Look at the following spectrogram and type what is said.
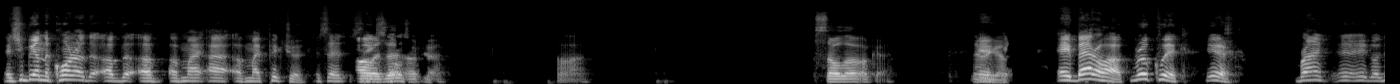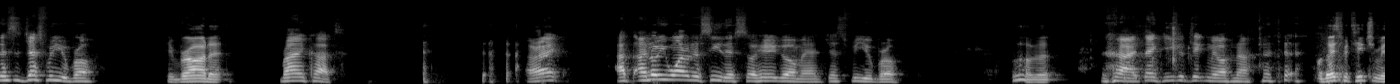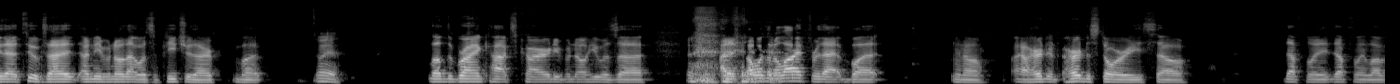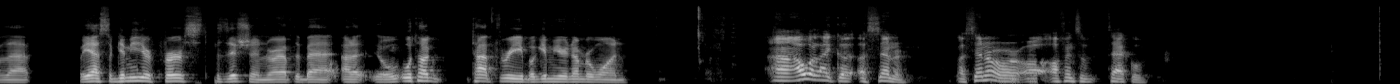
It should be on the corner of the of the of, of my uh, of my picture. It says. Oh, is it okay? Hold on. Solo. Okay. There hey, we go. Hey, Battlehawk, real quick here, Brian. Here you go. This is just for you, bro. He brought it. Brian Cox. All right. I, I know you wanted to see this, so here you go, man. Just for you, bro. Love it. All right, thank you. You can take me off now. well, thanks for teaching me that too, because I, I didn't even know that was a feature there. But oh yeah, love the Brian Cox card, even though he was uh I, I wasn't alive for that, but you know I heard it, heard the story, so definitely definitely love that. But yeah, so give me your first position right off the bat. Uh, we'll talk top three, but give me your number one. Uh, I would like a, a center, a center or uh, offensive tackle.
